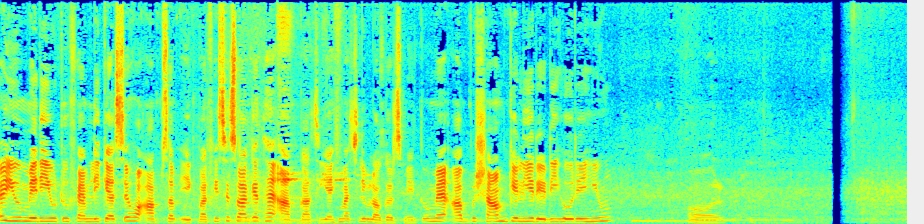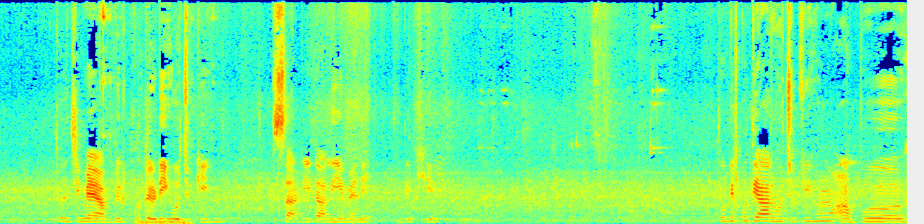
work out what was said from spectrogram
यू, मेरी यूट्यूब फैमिली, कैसे हो? आप सब एक बार फिर से स्वागत है आपका सिया हिमाचली ब्लॉगर्स में। तो मैं अब शाम के लिए रेडी हो रही हूँ और तो जी, मैं अब बिल्कुल रेडी हो चुकी हूँ। साड़ी डाली है मैंने, देखिए। तो बिल्कुल तैयार हो चुकी हूँ। अब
